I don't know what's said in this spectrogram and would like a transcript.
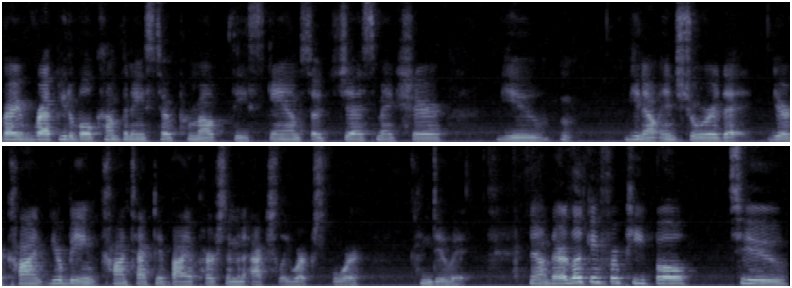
very reputable companies to promote these scams. So just make sure you you know ensure that you're con you're being contacted by a person that actually works for Conduit. Now they're looking for people to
